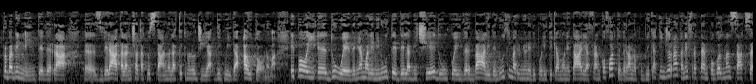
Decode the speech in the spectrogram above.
probabilmente verrà eh, svelata, lanciata quest'anno la tecnologia di guida autonoma. E poi eh, due, veniamo alle minute della BCE, dunque i verbali dell'ultima riunione di politica monetaria a Francoforte verranno pubblicati in giornata. Nel frattempo Goldman Sachs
